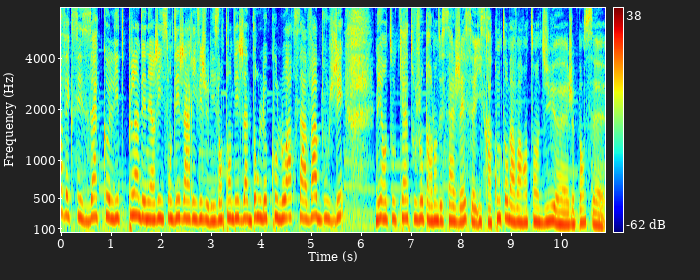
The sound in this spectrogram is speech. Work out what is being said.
avec ses acolytes pleins d'énergie. Ils sont déjà arrivés, je les entends déjà dans le couloir, ça va bouger. Mais en tout cas, toujours parlons de sagesse. Il sera content d'avoir entendu, euh, je pense, euh,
